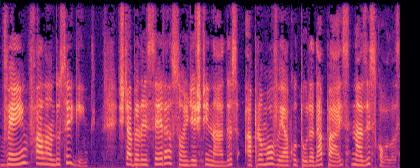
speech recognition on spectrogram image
vem falando o seguinte: estabelecer ações destinadas a promover a cultura da paz nas escolas.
